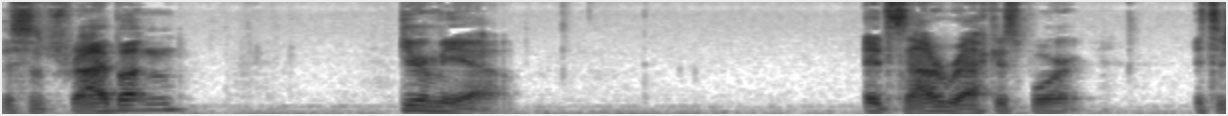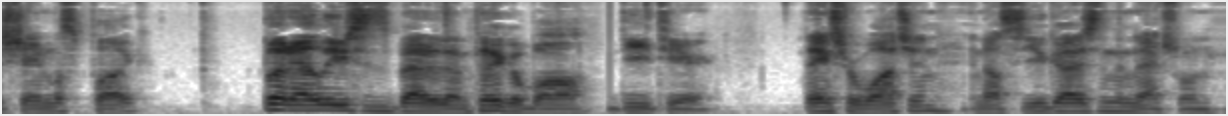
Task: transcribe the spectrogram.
The subscribe button, hear me out. It's not a racket sport. It's a shameless plug. But at least it's better than pickleball. D tier. Thanks for watching, and I'll see you guys in the next one.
